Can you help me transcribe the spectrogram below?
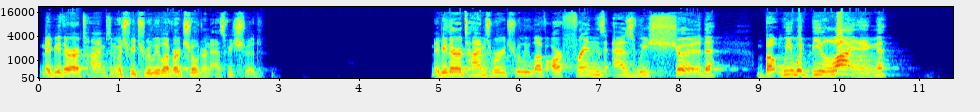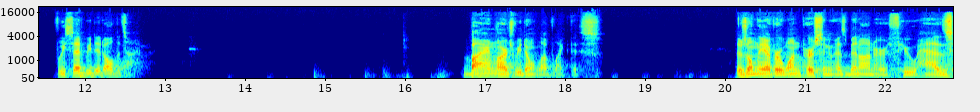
Maybe there are times in which we truly love our children as we should. Maybe there are times where we truly love our friends as we should, but we would be lying if we said we did all the time. By and large, we don't love like this. There's only ever one person who has been on earth who has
